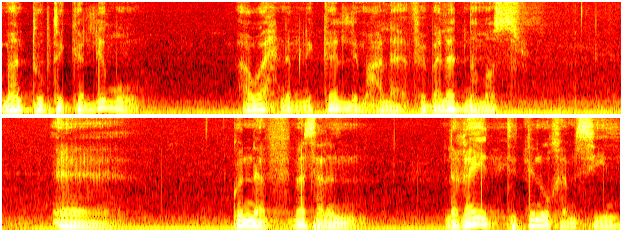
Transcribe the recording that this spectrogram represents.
ما أنتوا بتتكلموا أو إحنا بنتكلم على في بلدنا مصر آه كنا في مثلا لغاية 52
